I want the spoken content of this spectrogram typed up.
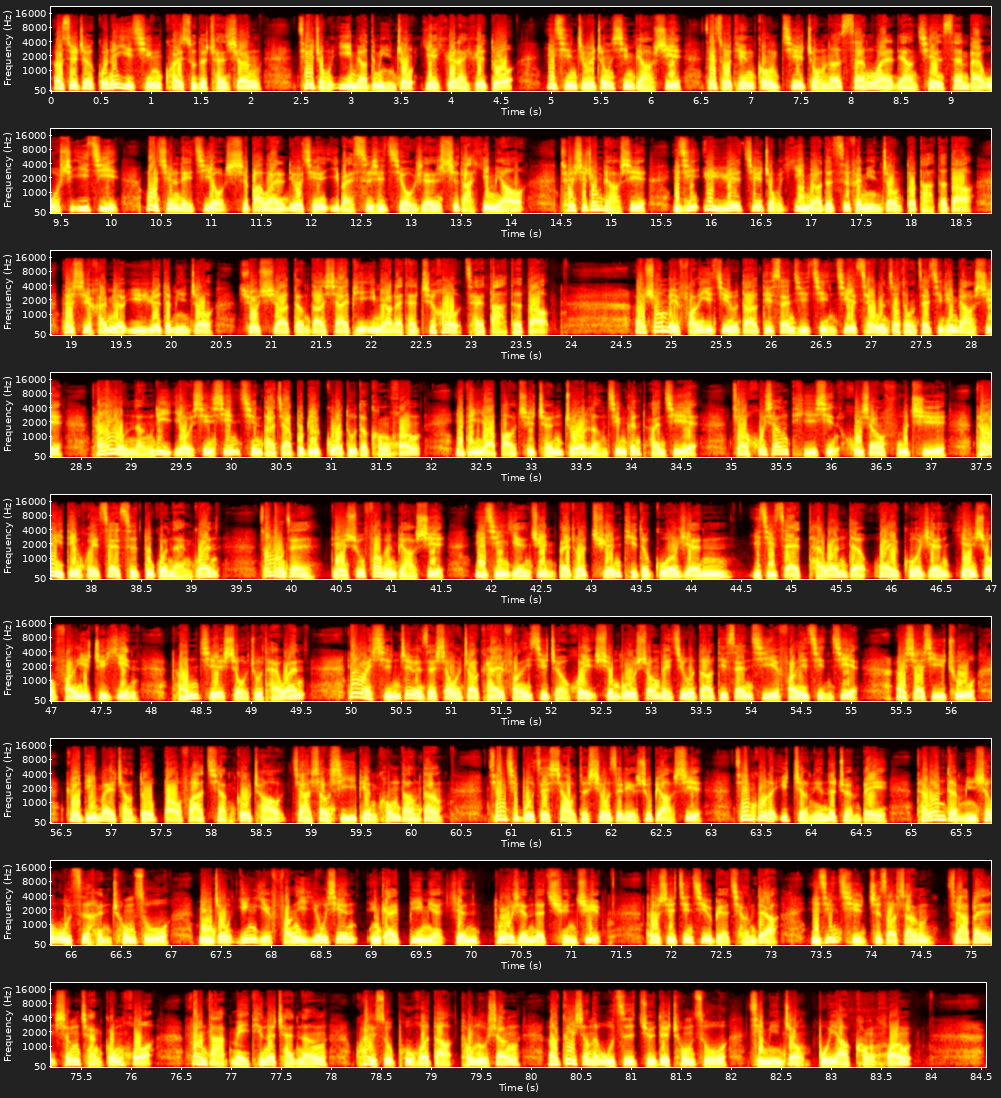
而随着国内疫情快速的窜升，接种疫苗的民众也越来越多。疫情指挥中心表示，在昨天共接种了三万两千三百五十一剂，目前累计有十八万六千一百四十九人施打疫苗。陈时中表示，已经预约接种疫苗的自费民众都打得到，但是还没有预约的民众，就需要等到下一批疫苗来台之后才打得到。而双美防疫进入到第三级警戒，蔡文总统在今天表示，台湾有能力也有信心，请大家不必过度的恐慌，一定要保持沉着冷静跟团结，就要互相提醒、互相扶持，台湾一定会再次渡过难关。总统在脸书发文表示，疫情严峻，拜托全体的国人。以及在台湾的外国人严守防疫指引，团结守住台湾。另外，行政院在上午召开防疫记者会，宣布双北进入到第三级防疫警戒。而消息一出，各地卖场都爆发抢购潮，架上是一片空荡荡。经济部在下午的时候在脸书表示，经过了一整年的准备，台湾的民生物资很充足，民众应以防疫优先，应该避免人多人的群聚。同时，经济部也强调，已经请制造商加班生产供货，放大每天的产能，快速铺货到通路商，而各项的物资绝对充足，请民众不要恐慌。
